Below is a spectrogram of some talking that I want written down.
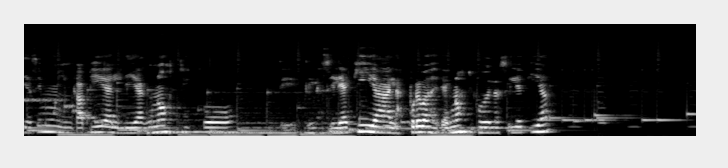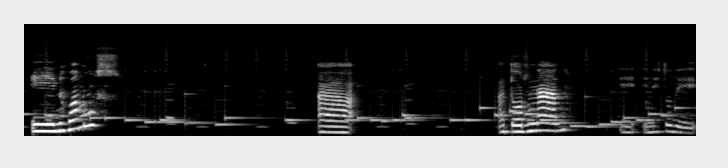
y hacemos hincapié al diagnóstico de, la celiaquía, las pruebas de diagnóstico de la celiaquía, eh, nos vamos a, a tornar eh, en esto de,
